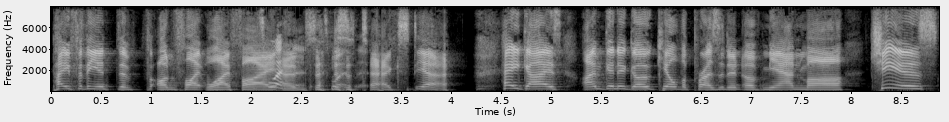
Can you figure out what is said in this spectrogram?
pay for the, the on-flight Wi-Fi and it. send It's us a worth it. text. Yeah. Hey guys, I'm gonna go kill the president of Myanmar. Cheers.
